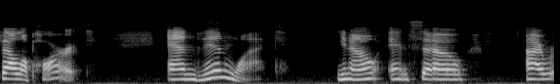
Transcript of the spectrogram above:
fell apart. And then what? You know, and so I,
